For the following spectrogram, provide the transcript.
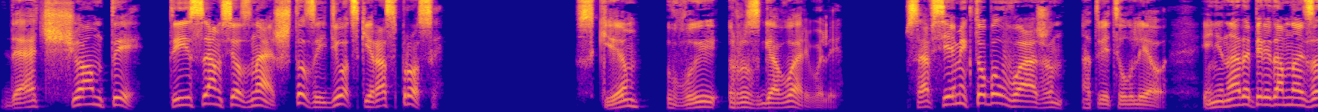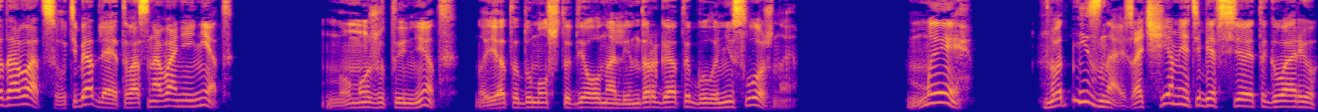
«Да о чем ты? Ты и сам все знаешь, что за идиотские расспросы. С кем вы разговаривали? «Со всеми, кто был важен», — ответил Лео. «И не надо передо мной задаваться, у тебя для этого оснований нет». «Ну, может, и нет, но я-то думал, что дело на Линдергате было несложное». «Мы... Вот не знаю, зачем я тебе все это говорю.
